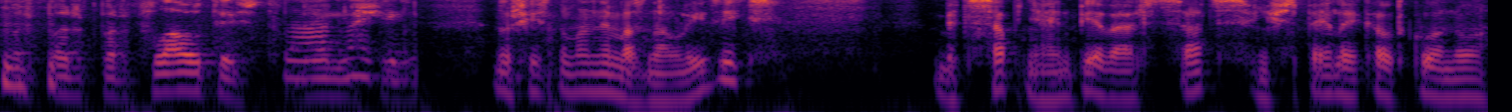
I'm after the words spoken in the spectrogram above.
par, par, par flautistu. Flautu, Nu, šis nu man nemaz nav līdzīgs bet sapņaini pievērstas acis, viņš spēlē kaut ko, no,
